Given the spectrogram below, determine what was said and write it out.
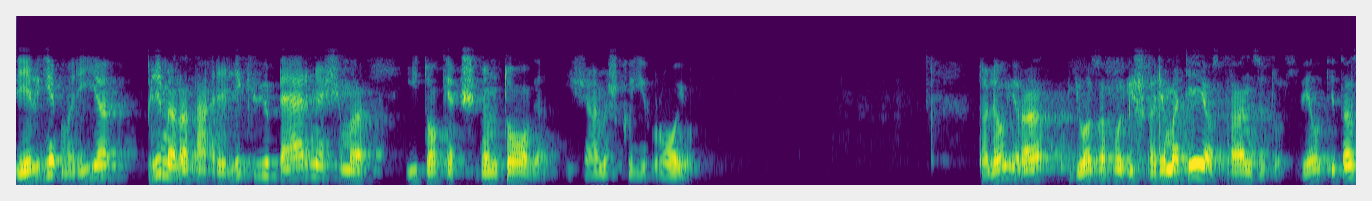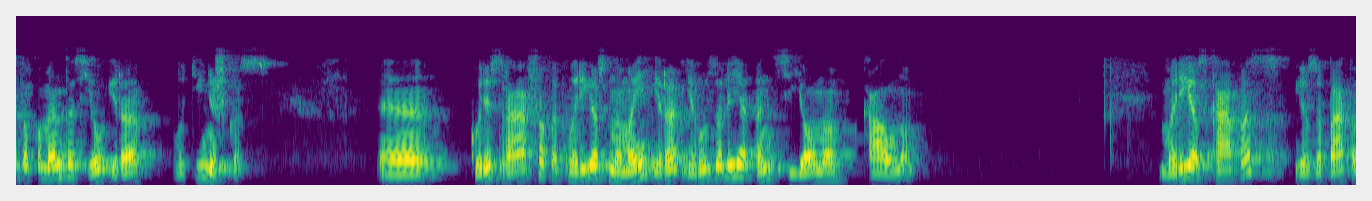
Vėlgi Marija primena tą relikvijų pernešimą į tokią šventovę, į žemišką į rojų. Toliau yra Juozapo iš Arimatėjos tranzitus. Vėl kitas dokumentas jau yra lotyniškas, e, kuris rašo, kad Marijos namai yra Jeruzalėje ant Sijono kalno. Marijos kapas Jozapato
